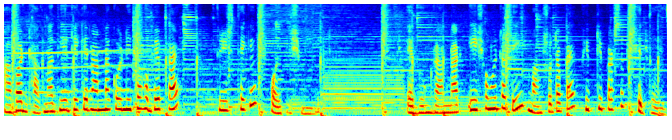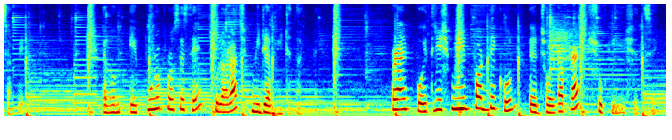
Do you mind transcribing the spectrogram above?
আবার ঢাকনা দিয়ে ঢেকে রান্না করে নিতে হবে প্রায় ত্রিশ থেকে পঁয়ত্রিশ মিনিট। এবং রান্নার এই সময়টাতেই মাংসটা প্রায় ফিফটি পার্সেন্ট সেদ্ধ হয়ে যাবে। এবং এই পুরো প্রসেসে আঁচ মিডিয়াম হিটে থাকবে। প্রায় পঁয়ত্রিশ মিনিট পর দেখুন, এর ঝোলটা প্রায় শুকিয়ে এসেছে।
